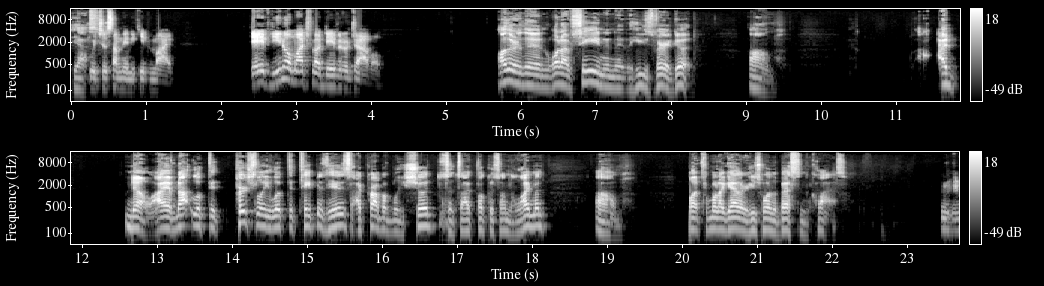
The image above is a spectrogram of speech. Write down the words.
Yes. which is something to keep in mind. Dave, do you know much about David Ojabo? Other than what I've seen, and that he's very good. Um, I no, I have not looked at personally looked at tape of his. I probably should since I focus on the lineman. Um, but from what I gather, he's one of the best in the class. Mm-hmm.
